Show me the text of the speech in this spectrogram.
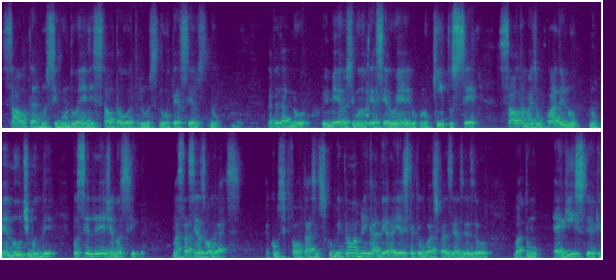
salta, no segundo N salta outro, no, no terceiro, no, na verdade no primeiro, segundo, terceiro N, no, no quinto C salta mais um quadro e no, no penúltimo D. Você lê genocida, mas está sem as vogais. É como se faltasse descobrir. Então, é uma brincadeira extra que eu gosto de fazer. Às vezes eu boto um egg Easter, que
